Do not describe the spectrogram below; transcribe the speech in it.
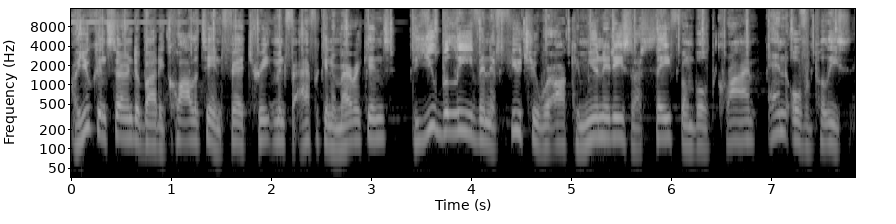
are you concerned about equality and fair treatment for African Americans? Do you believe in a future where our communities are safe from both crime and over policing?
